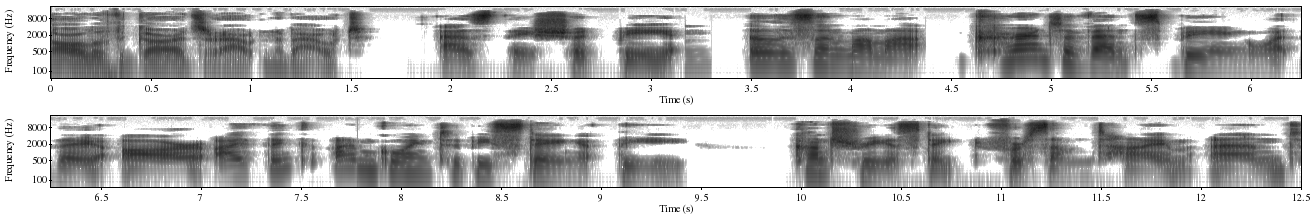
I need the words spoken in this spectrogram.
all of the guards are out and about. As they should be. Listen, Mama, current events being what they are, I think I'm going to be staying at the country estate for some time, and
